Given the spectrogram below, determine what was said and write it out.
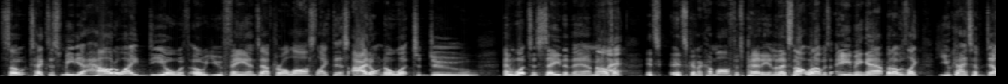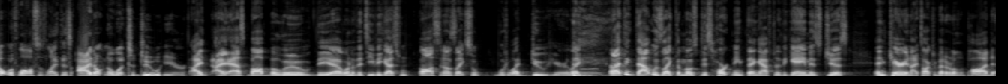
so Texas media, how do I deal with OU fans after a loss like this? I don't know what to do and what to say to them. And I was I- like. It's it's going to come off as petty, and that's not what I was aiming at. But I was like, you guys have dealt with losses like this. I don't know what to do here. I, I asked Bob Ballou, the uh, one of the TV guys from Austin. I was like, "So what do I do here?" Like, and I think that was like the most disheartening thing after the game is just. And Carrie and I talked about it on the pod,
